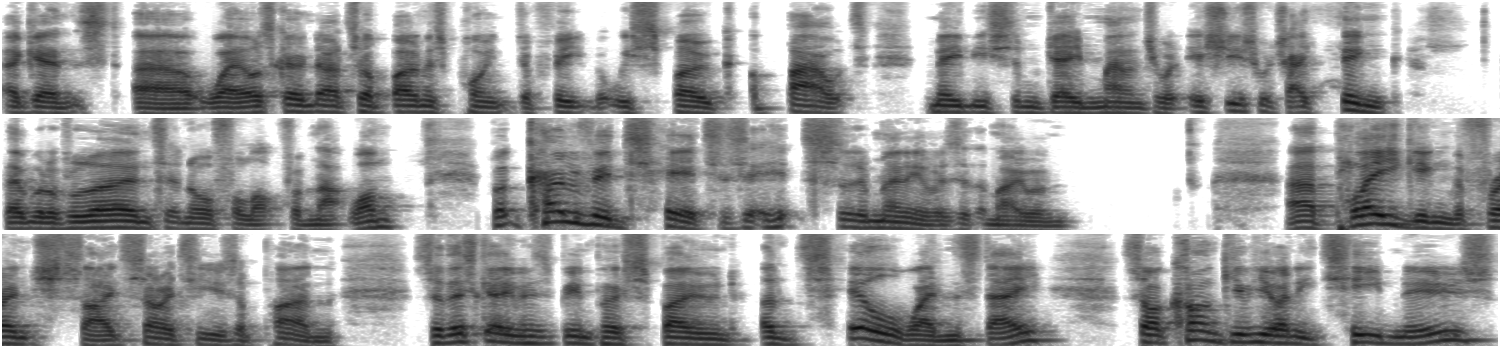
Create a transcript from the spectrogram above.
against uh, Wales, going down to a bonus point defeat. But we spoke about maybe some game management issues, which I think they would have learned an awful lot from that one. But COVID's hit, as it hits so many of us at the moment. Uh, plaguing the French side. Sorry to use a pun. So this game has been postponed until Wednesday. So I can't give you any team news.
